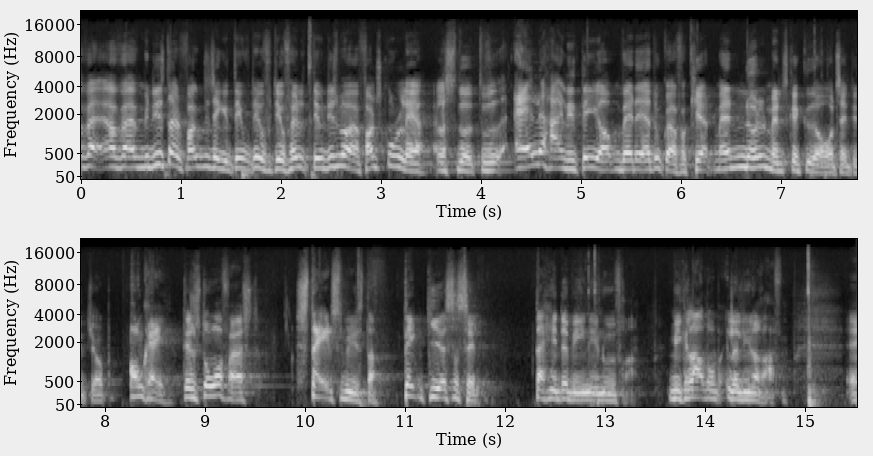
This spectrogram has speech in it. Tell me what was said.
at være, at være minister i Folketinget, det er, jo, det, er jo, det, er jo, det er jo ligesom at være folkeskolelærer, eller sådan noget. Du ved, alle har en idé om, hvad det er, du gør forkert, men nul mennesker gider overtage dit job. Okay, den store først. Statsminister. Den giver sig selv. Der henter vi en ind udefra. Michael Laudrup eller Lina Raffen. Øh,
